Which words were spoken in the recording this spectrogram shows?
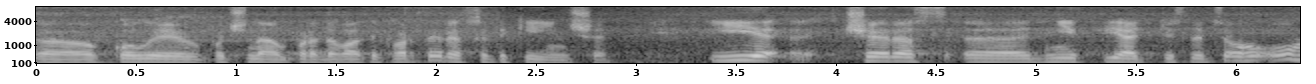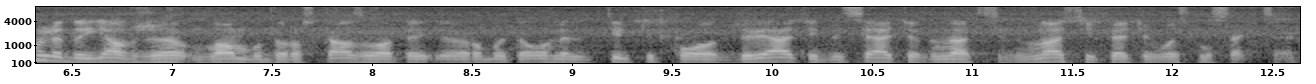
е, коли починаємо передавати квартири, все таке інше. І через е, днів 5 після цього огляду я вже вам буду розказувати, е, робити огляди тільки по 9, 10, 11, 12, 5, 8 секціях.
